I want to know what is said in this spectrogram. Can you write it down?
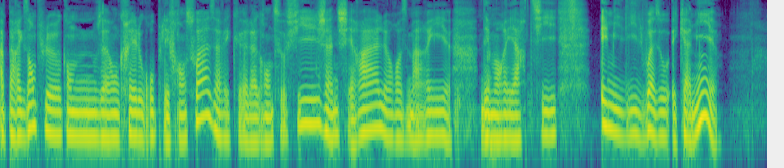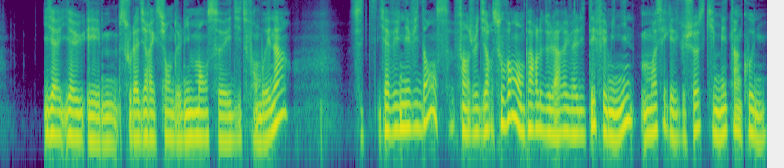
Ah, par exemple, quand nous avons créé le groupe Les Françoises avec la grande Sophie, Jeanne Chéral, Rosemary Desmoriarty, Émilie Loiseau et Camille, il y a, eu, et mm, sous la direction de l'immense Edith Fambuena, il y avait une évidence. Enfin, je veux dire, souvent on parle de la rivalité féminine. Moi, c'est quelque chose qui m'est inconnu,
